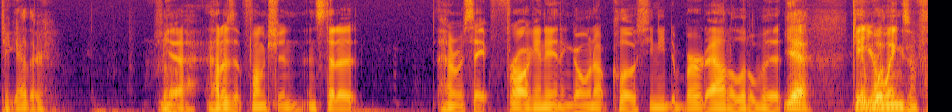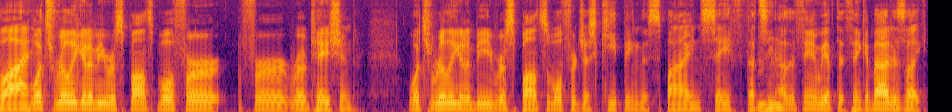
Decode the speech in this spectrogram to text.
together. So- Yeah. How does it function instead of how do I say it, frogging in and going up close? You need to bird out a little bit. yeah. Get And your what- wings and fly. What's really going to be responsible for for rotation? What's really going to be responsible for just keeping the spine safe? That's Mhm. the other thing that we have to think about is like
